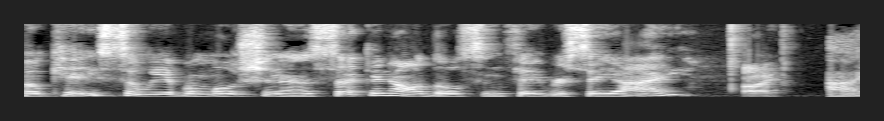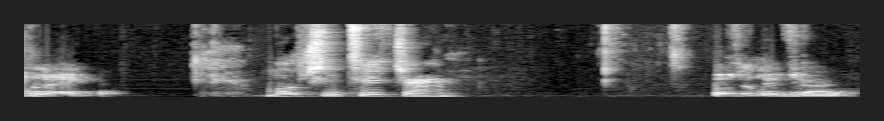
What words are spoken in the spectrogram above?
Okay, so we have a motion and a second. All those in favor say aye. Aye. Aye. Aye. Motion to adjourn. Motion to adjourn.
